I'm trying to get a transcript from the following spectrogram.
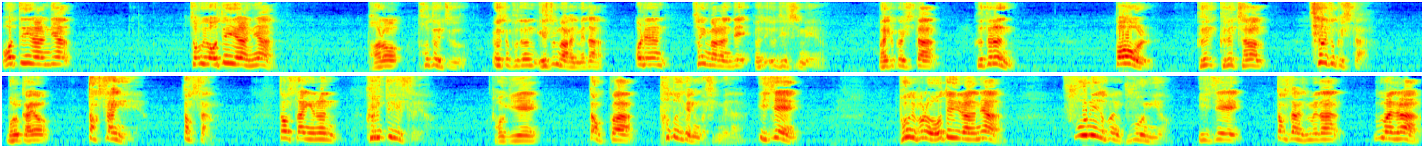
어떤 일이 하느냐? 저번에 어떤 일이 하느냐? 바로 포도주. 여기서 포도는 예수 말합니다. 어린은 성인 말하는데 여기 예수님이에요. 마실 것이다. 그들은 버울 그 그릇처럼 채워줄 것이다. 뭘까요? 떡상이에요. 떡상. 떡상에는 그릇들이 있어요. 거기에 떡과 포도주가 있는 것입니다. 이제 본을 어떤 일을 하느냐? 저번에 구원이요. 이제 떡상했습니다. 뿐만 아니라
